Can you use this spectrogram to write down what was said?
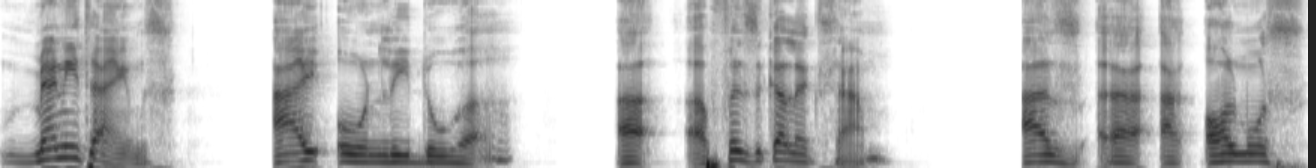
many times I only do a, a, a physical exam as a, a, almost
